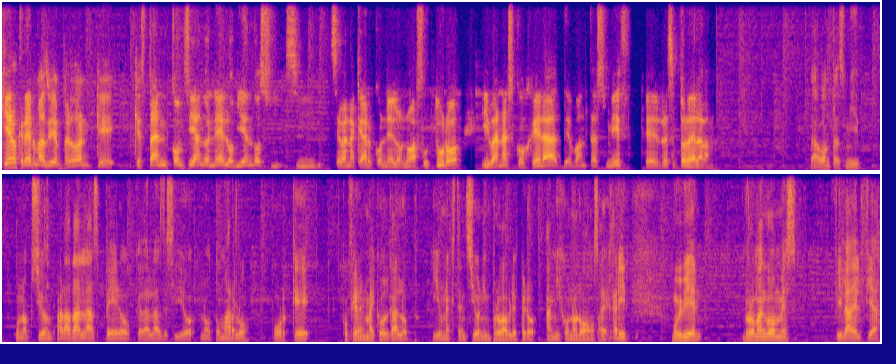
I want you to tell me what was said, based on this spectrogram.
quiero creer más bien, perdón, que, que están confiando en él o viendo si, si, se van a quedar con él o no a futuro y van a escoger a Devonta Smith, el receptor de Alabama. Devonta Smith, una opción para Dallas, pero que Dallas decidió no tomarlo porque confían en Michael Gallup y una extensión improbable, pero a mi hijo no lo vamos a dejar ir. Muy bien, Roman Gómez, Filadelfia.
